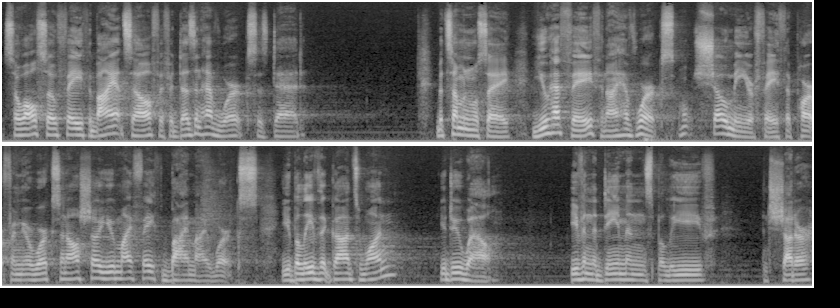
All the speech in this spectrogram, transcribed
So also, faith by itself, if it doesn't have works, is dead. But someone will say, You have faith and I have works. Well, show me your faith apart from your works, and I'll show you my faith by my works. You believe that God's one? You do well. Even the demons believe and shudder.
